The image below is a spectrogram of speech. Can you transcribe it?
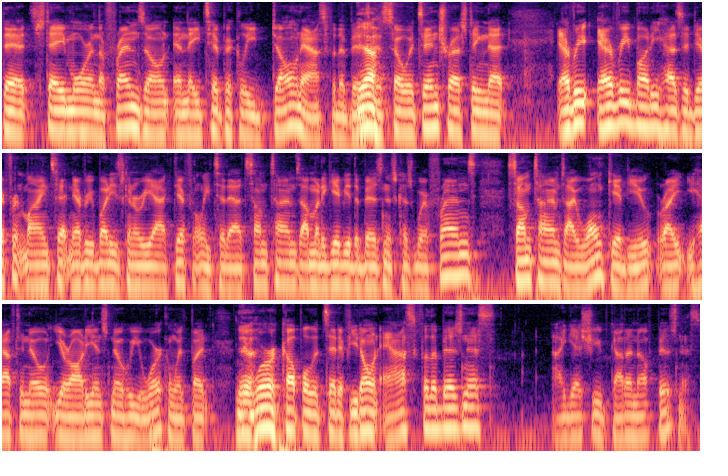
that stay more in the friend zone and they typically don't ask for the business. Yeah. So it's interesting that every everybody has a different mindset and everybody's going to react differently to that. Sometimes I'm going to give you the business because we're friends. Sometimes I won't give you. Right? You have to know your audience, know who you're working with. But yeah. there were a couple that said if you don't ask for the business, I guess you've got enough business.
